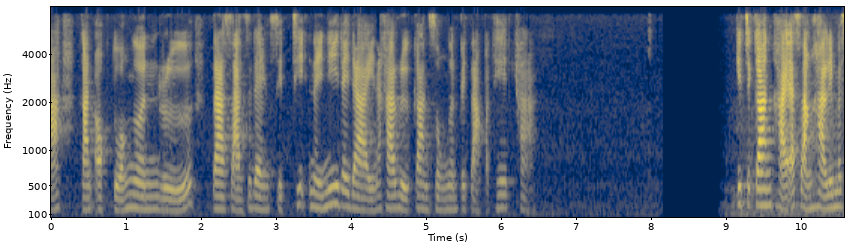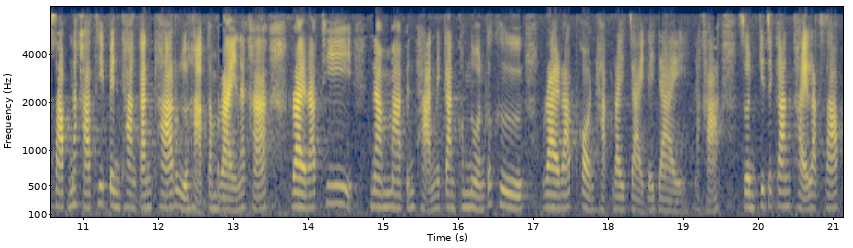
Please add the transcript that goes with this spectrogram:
ะ การออกตั๋วเงินหรือตราสารแสดงสิทธิในหนี้ใด ๆนะคะ หรือการส่งเงินไปต่างประเทศค่ะ กิจการขายอสังหาริมทรัพย์นะคะ ที่เป็นทางการค้าหรือหากำไรนะคะ รายรับที่นำมาเป็นฐานในการคำนวณก็คือ รายรับก่อนหักรายจ่ายใด ๆนะคะ ส่วนกิจการขายหลักทรัพย์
